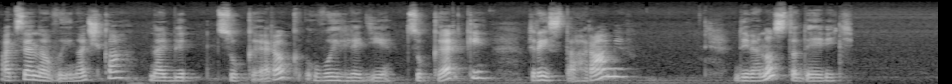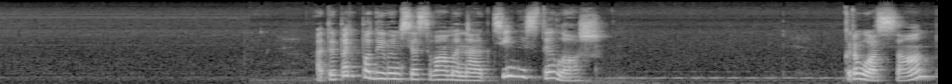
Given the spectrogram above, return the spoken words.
А це новиночка, набір цукерок у вигляді цукерки 300 грамів 99. А тепер подивимося з вами на акційний стелаж. Круасан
